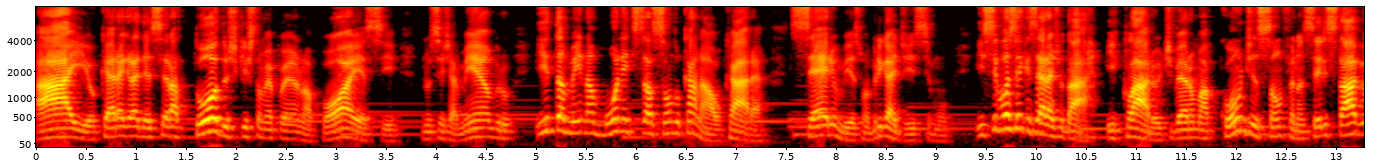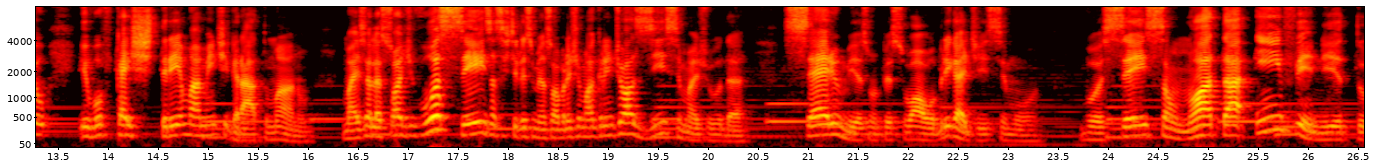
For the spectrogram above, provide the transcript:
Ai, eu quero agradecer a todos que estão me apoiando no Apoia-se, no Seja Membro e também na monetização do canal, cara. Sério mesmo, obrigadíssimo. E se você quiser ajudar, e claro, eu tiver uma condição financeira estável, eu vou ficar extremamente grato, mano. Mas olha só, de vocês assistirem as minhas obras de uma grandiosíssima ajuda. Sério mesmo, pessoal, obrigadíssimo. Vocês são nota infinito.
